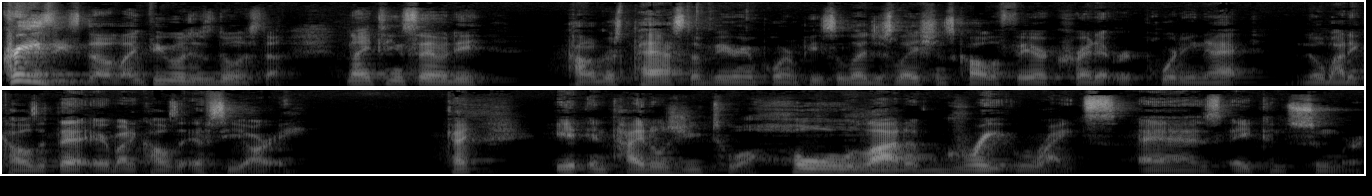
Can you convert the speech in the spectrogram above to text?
Crazy stuff, like people just doing stuff. 1970, Congress passed a very important piece of legislation. It's called the Fair Credit Reporting Act. Nobody calls it that. Everybody calls it FCRA. Okay? It entitles you to a whole lot of great rights as a consumer.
